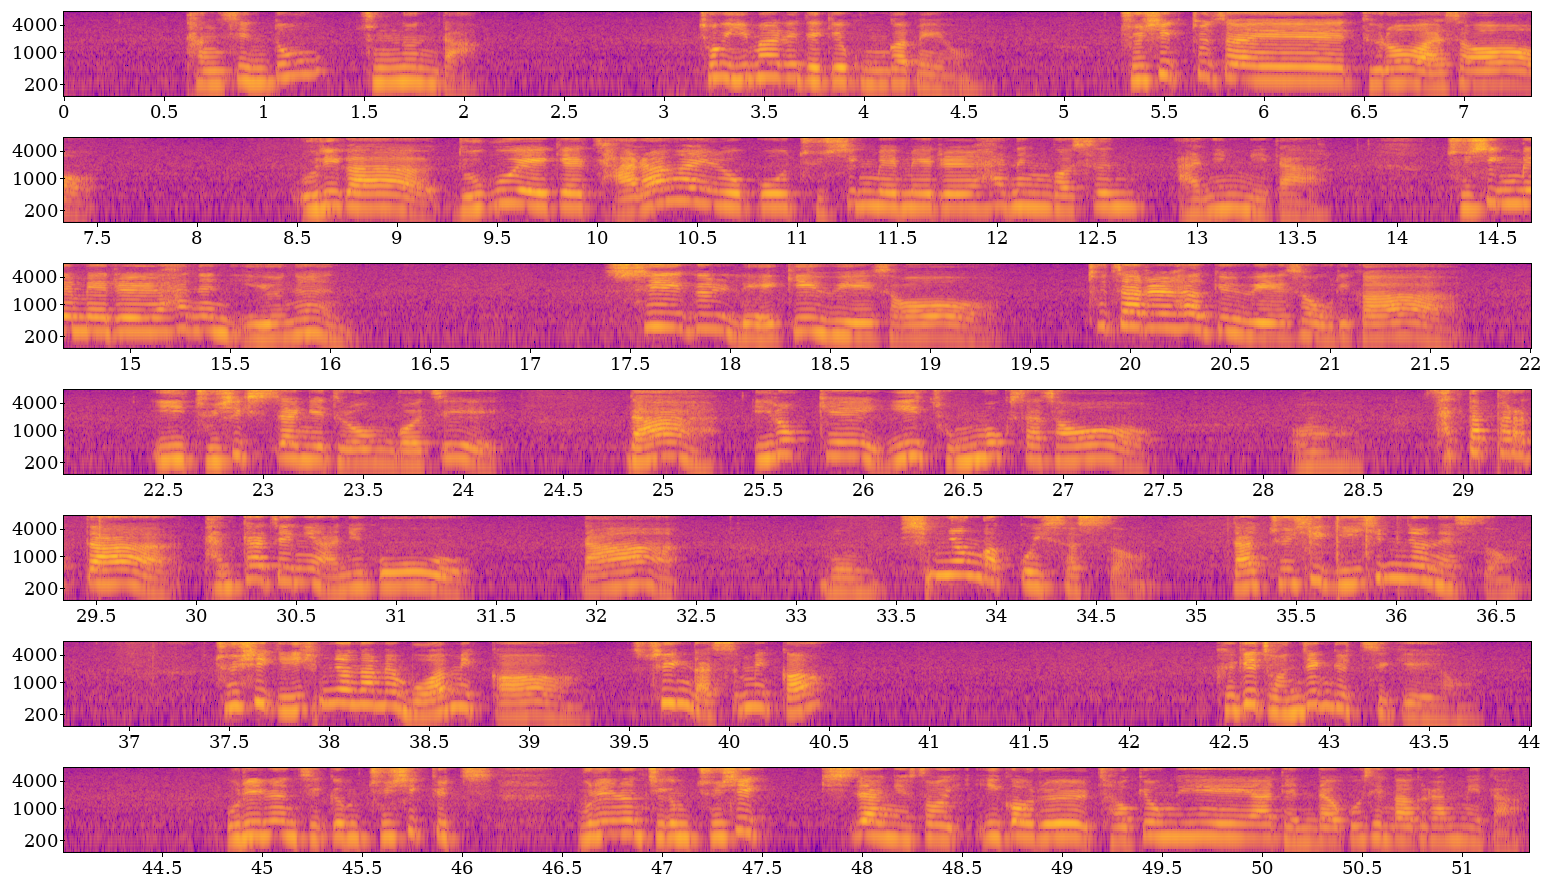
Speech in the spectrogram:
당신도 죽는다. 저 이 말에 되게 공감해요. 주식 투자에 들어와서 우리가 누구에게 자랑하려고 주식 매매를 하는 것은 아닙니다. 주식 매매를 하는 이유는 수익을 내기 위해서 투자를 하기 위해서 우리가 이 주식 시장에 들어온 거지. 나 이렇게 이 종목 사서 어, 샀다 팔았다 단타쟁이 아니고 나 뭐 10년 갖고 있었어. 나 주식 20년 했어. 주식 20년 하면 뭐 합니까? 수익 났습니까? 그게 전쟁 규칙이에요. 우리는 지금 주식 규칙, 우리는 지금 주식 시장에서 이거를 적용해야 된다고 생각을 합니다.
